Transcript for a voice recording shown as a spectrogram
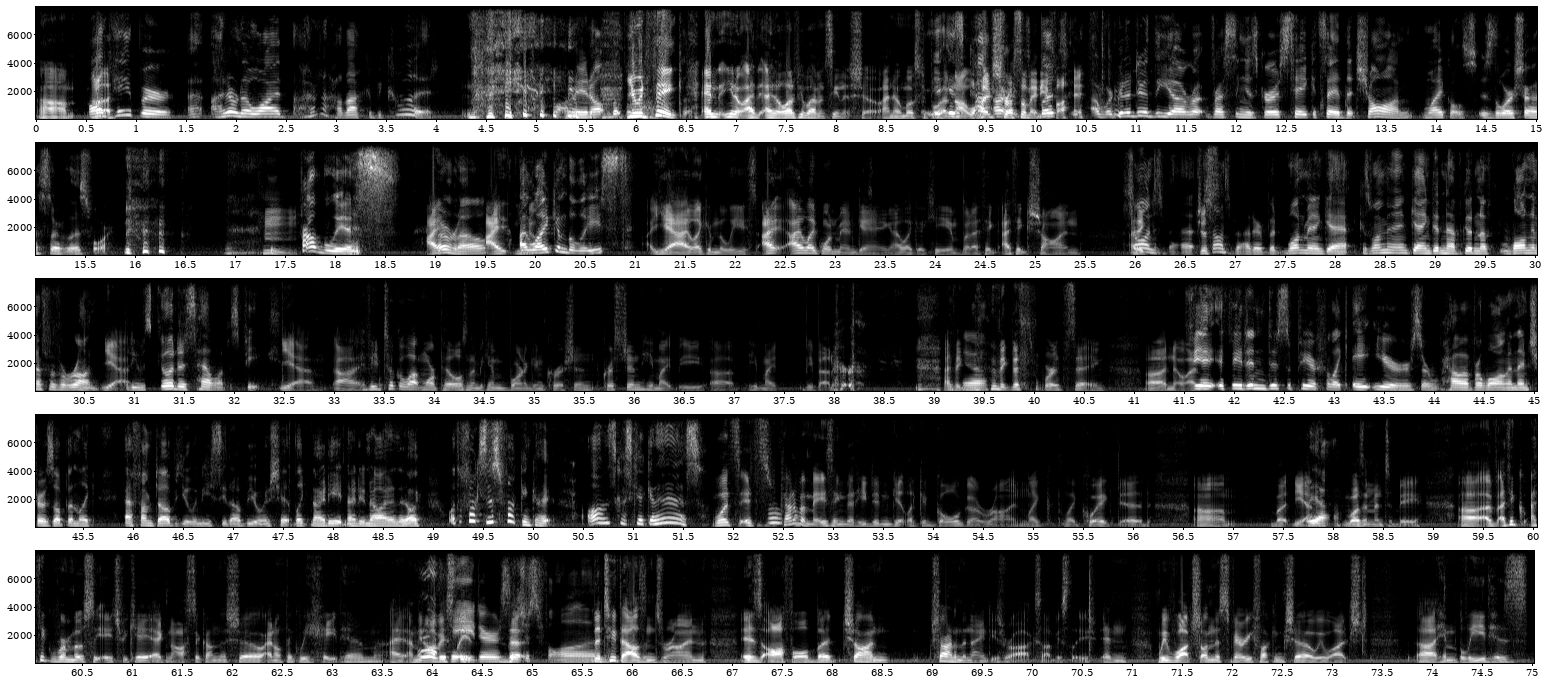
Um, On paper, I, I don't know why. I don't know how that could be good. Well, I mean, all, you would think, and you know, I, I, a lot of people haven't seen this show. I know most people have not watched right, WrestleMania Five. uh, we're gonna do the uh, wrestling is gross take and say that Shawn Michaels is the worst wrestler of those four. Probably is. I, don't know. Hmm. I- I know- like him the least. Yeah, I like him the least. I, I like One Man Gang. I like Akeem, but I think I think Shawn. Shawn's bad. just- Shawn's better, but one man gang because one man gang didn't have good enough, long enough of a run. Yeah. but he was good as hell at his peak. Yeah, uh, if he took a lot more pills and then became a born again Christian, Christian, he might be uh, he might be better. I think Yeah. I think that's worth saying. Uh, no, If he, I, if he didn't disappear for like eight years or however long and then shows up in like FMW and ECW and shit like 98, 99 and they're like, what the fuck's this fucking guy? Oh, this guy's kicking ass. well, it's it's kind of amazing that he didn't get like a Golga run like like Quake did. Um, but yeah, Yeah. wasn't meant to be. Uh, I, I think I think we're mostly HBK agnostic on this show. I don't think we hate him. I, I mean, obviously, haters, the, it's just fun. the 2000s run is awful, but Shawn Shawn in the 90s rocks obviously. And we watched on this very fucking show, we watched uh, him bleed his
